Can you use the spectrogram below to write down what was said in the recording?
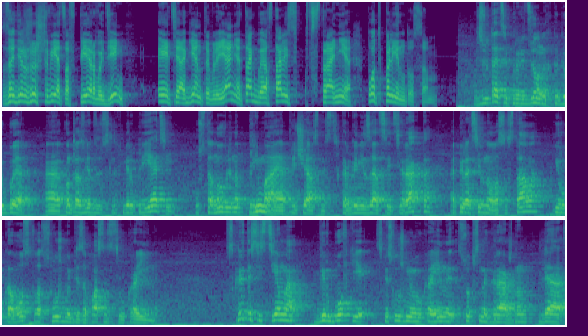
Задержи швеца в первый день, эти агенты влияния так бы и остались в стране под плинтусом. В результате проведенных КГБ э, контрразведывательных мероприятий установлена прямая причастность к организации теракта оперативного состава и руководства Службы безопасности Украины. Вскрыта система вербовки спецслужбами Украины собственных граждан для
